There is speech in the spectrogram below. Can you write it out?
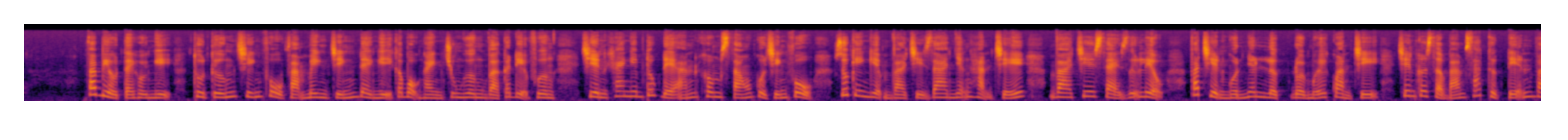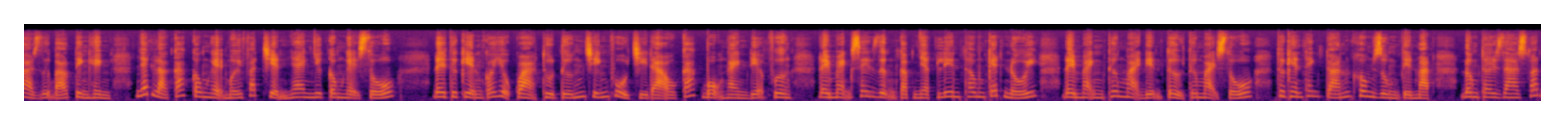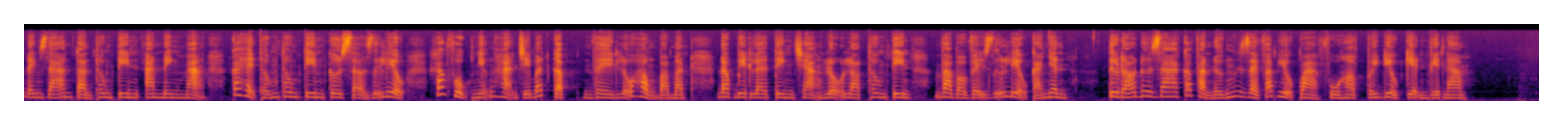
Phát biểu tại hội nghị, Thủ tướng Chính phủ Phạm Minh Chính đề nghị các bộ ngành trung ương và các địa phương triển khai nghiêm túc đề án 06 của chính phủ, rút kinh nghiệm và chỉ ra những hạn chế và chia sẻ dữ liệu, phát triển nguồn nhân lực, đổi mới quản trị trên cơ sở bám sát thực tiễn và dự báo tình hình, nhất là các công nghệ mới phát triển nhanh như công nghệ số. Để thực hiện có hiệu quả, Thủ tướng Chính phủ chỉ đạo các bộ ngành địa phương đẩy mạnh xây dựng cập nhật liên thông kết nối, đẩy mạnh thương mại điện tử, thương mại số, thực hiện thanh toán không dùng tiền mặt, đồng thời ra soát đánh đánh giá an toàn thông tin, an ninh mạng, các hệ thống thông tin cơ sở dữ liệu, khắc phục những hạn chế bất cập về lỗ hổng bảo mật, đặc biệt là tình trạng lộ lọt thông tin và bảo vệ dữ liệu cá nhân. Từ đó đưa ra các phản ứng giải pháp hiệu quả phù hợp với điều kiện Việt Nam.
